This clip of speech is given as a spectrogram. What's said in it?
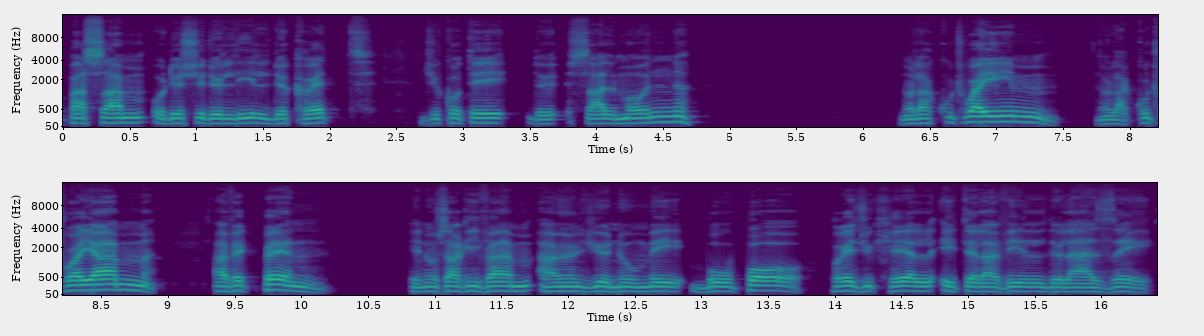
passâmes au-dessus de l'île de Crète, du côté de Salmone. Nous la côtoyâmes, nous la côtoyâmes avec peine, et nous arrivâmes à un lieu nommé Beauport, près duquel était la ville de Lazée.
